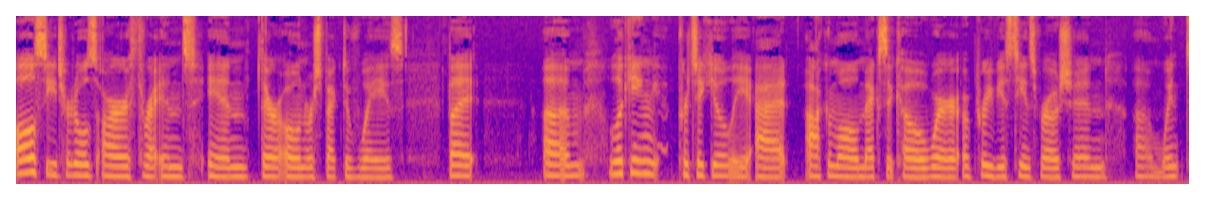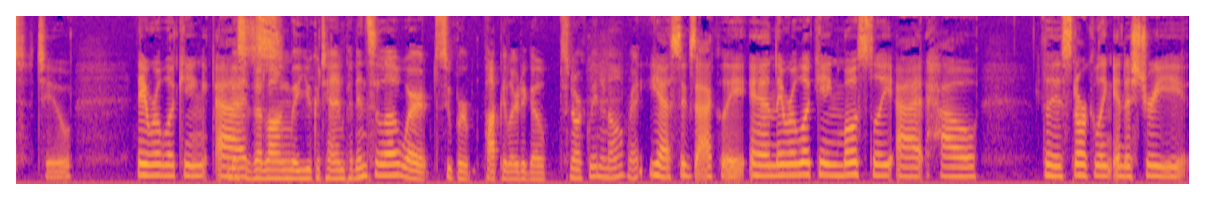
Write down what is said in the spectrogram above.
all sea turtles are threatened in their own respective ways, but um, looking particularly at Akumal, Mexico, where a previous Teens for Ocean um, went to, they were looking at. This is along the Yucatan Peninsula where it's super popular to go snorkeling and all, right? Yes, exactly. And they were looking mostly at how the snorkeling industry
